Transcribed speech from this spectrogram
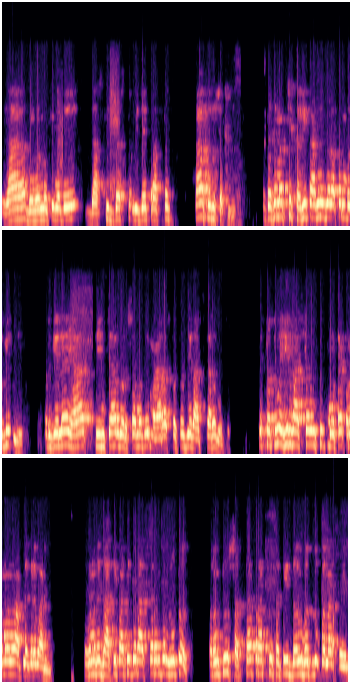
या निवडणुकीमध्ये जास्तीत जास्त विजय प्राप्त का करू शकली? त्याच्या मागची खरी कारणे जर आपण बघितली तर गेल्या ह्या तीन चार वर्षामध्ये महाराष्ट्राचं जे राजकारण होतं ते तत्वहीन राजकारण खूप मोठ्या प्रमाणावर आपल्याकडे वाढलं. त्याच्यामध्ये जातीपातीचं राजकारण तर होतंच परंतु सत्ता प्राप्तीसाठी दल बदलूपणा असेल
